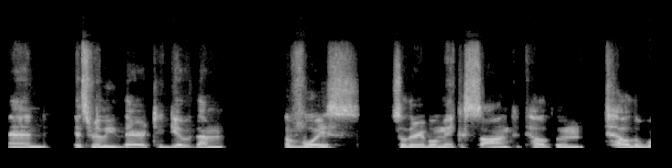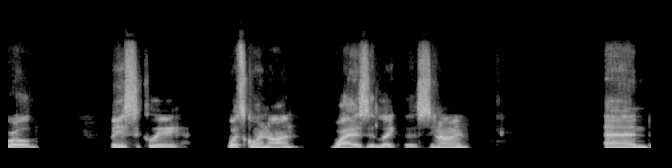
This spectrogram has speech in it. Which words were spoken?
And it's really there to give them a voice so they're able to make a song to tell them tell the world basically what's going on. Why is it like this? You know what I mean? And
